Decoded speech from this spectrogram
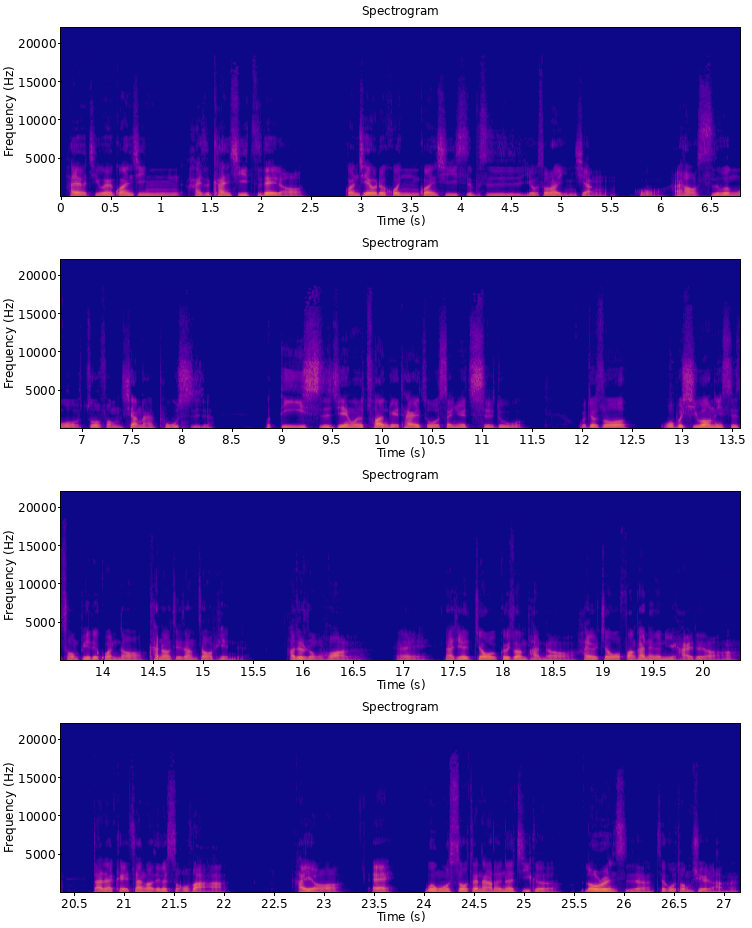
还有几位关心还是看戏之类的哦，关切我的婚姻关系是不是有受到影响哦？还好斯文我作风向来朴实的。我第一时间我就传给太座神月尺度，我就说我不希望你是从别的管道看到这张照片的，他就融化了。哎，那些叫我跪算盘的哦，还有叫我放开那个女孩的哦，大家可以参考这个手法啊。还有哦，哎，问我手在哪的那几个 Lawrence 的这个同学啦，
